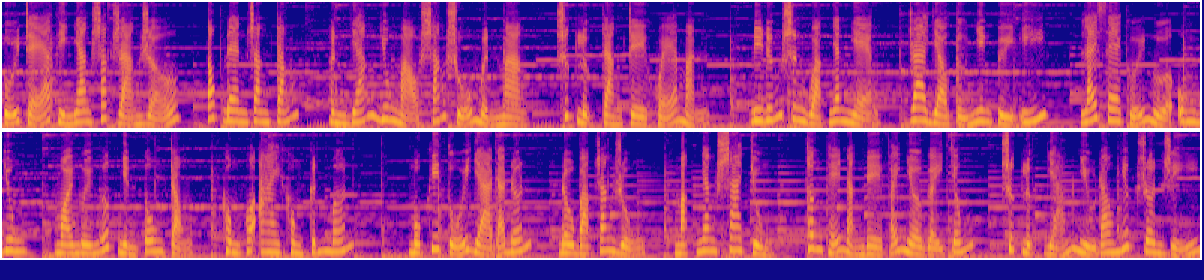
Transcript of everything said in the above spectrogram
Tuổi trẻ thì nhan sắc rạng rỡ, tóc đen răng trắng, hình dáng dung mạo sáng sủa mịn màng, sức lực tràn trề khỏe mạnh. Đi đứng sinh hoạt nhanh nhẹn, ra vào tự nhiên tùy ý, lái xe cưỡi ngựa ung dung, mọi người ngước nhìn tôn trọng, không có ai không kính mến một khi tuổi già đã đến, đầu bạc răng rụng mặt nhăn sa trùng thân thể nặng nề phải nhờ gậy chống, sức lực giảm nhiều đau nhức rên rỉ.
